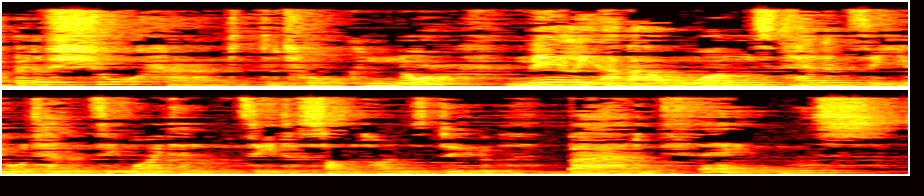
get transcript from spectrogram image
a bit of shorthand to talk not merely about one's tendency, your tendency, my tendency to sometimes do bad things.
